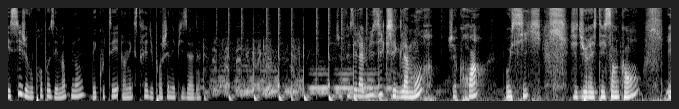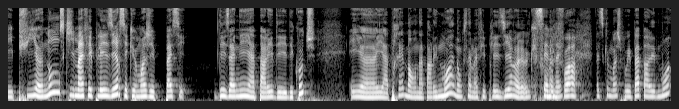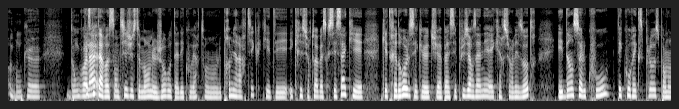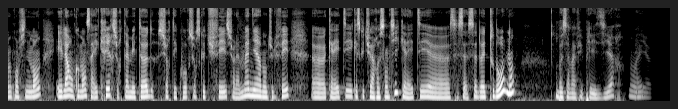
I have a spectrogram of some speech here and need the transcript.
Et si je vous proposais maintenant d'écouter un extrait du prochain épisode Je faisais la musique chez Glamour, je crois, aussi. J'ai dû rester 5 ans. Et puis, euh, non, ce qui m'a fait plaisir, c'est que moi, j'ai passé des années à parler des, des coachs. Et, euh, et après, bah, on a parlé de moi, donc ça m'a fait plaisir euh, que pour une vrai. fois, parce que moi, je pouvais pas parler de moi. Donc, euh, donc voilà. Qu'est-ce que tu as ressenti justement le jour où tu as découvert ton, le premier article qui était écrit sur toi? Parce que c'est ça qui est, qui est très drôle, c'est que tu as passé plusieurs années à écrire sur les autres et d'un seul coup, tes cours explosent pendant le confinement et là, on commence à écrire sur ta méthode, sur tes cours, sur ce que tu fais, sur la manière dont tu le fais. Euh, quelle a été, qu'est-ce que tu as ressenti? Quelle a été, euh, ça, ça- ça doit être tout drôle, non? Bah, ça m'a fait plaisir. Ouais. Et, euh,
